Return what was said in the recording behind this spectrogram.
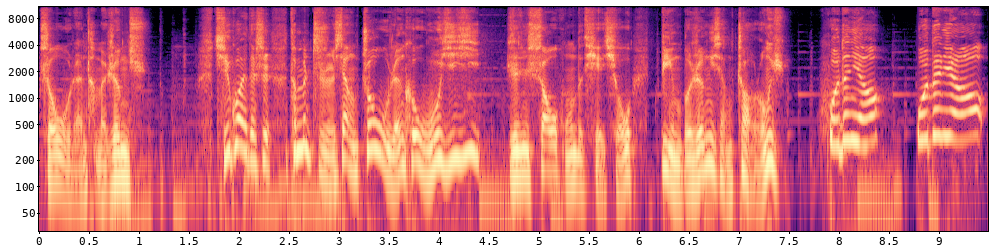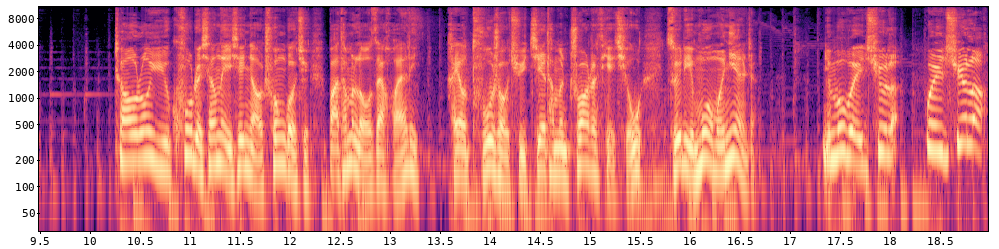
周武人他们扔去。奇怪的是，他们只向周武人和吴依依扔烧红的铁球，并不扔向赵荣宇。我的鸟，我的鸟！赵荣宇哭着向那些鸟冲过去，把他们搂在怀里，还要徒手去接他们抓着铁球，嘴里默默念着：“你们委屈了，委屈了。”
